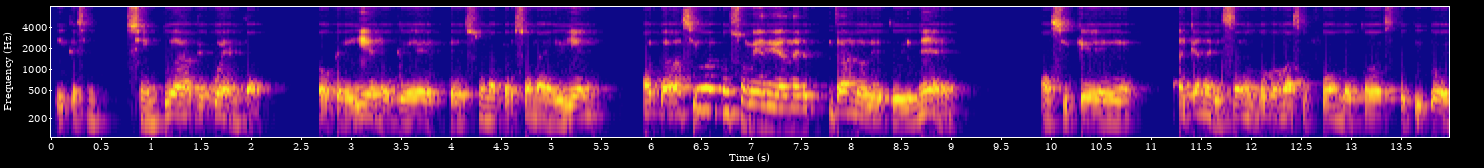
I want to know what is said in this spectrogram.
y que sin, sin tú darte cuenta, o creyendo que es una persona de bien, acabas igual consumiendo y dándole tu dinero. Así que hay que analizar un poco más a fondo todo este tipo de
